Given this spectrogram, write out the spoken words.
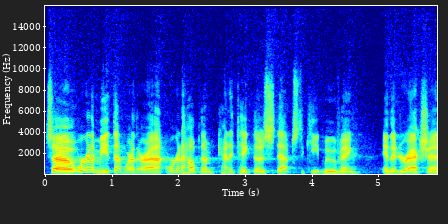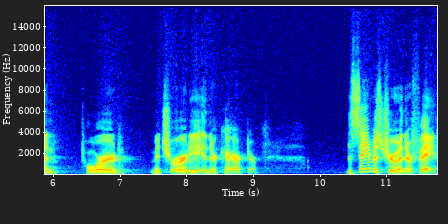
So we're going to meet them where they're at. We're going to help them kind of take those steps to keep moving in the direction toward maturity in their character. The same is true in their faith.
